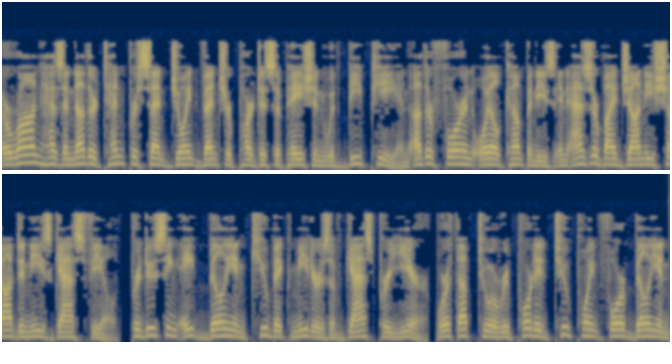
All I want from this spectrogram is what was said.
Iran has another 10% joint venture participation with BP and other foreign oil companies in Azerbaijani Shah Deniz gas field, producing 8 billion cubic meters of gas per year, worth up to a reported $2.4 billion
